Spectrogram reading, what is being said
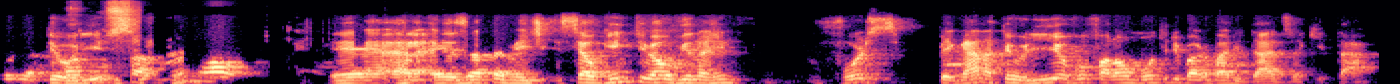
toda a teoria. normal. É, é, exatamente. Se alguém estiver ouvindo a gente for pegar na teoria, eu vou falar um monte de barbaridades aqui, tá?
